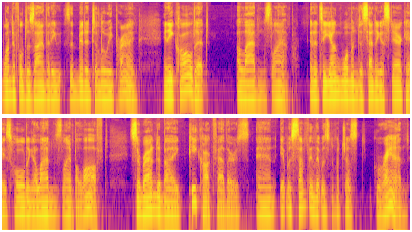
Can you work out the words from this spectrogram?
wonderful design that he submitted to Louis Prang, and he called it Aladdin's lamp. And it's a young woman descending a staircase holding Aladdin's lamp aloft surrounded by peacock feathers, and it was something that was not just grand.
